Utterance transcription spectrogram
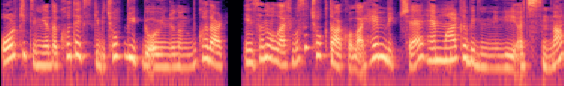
Orkid'in ya da Kotex gibi çok büyük bir oyuncunun bu kadar insana ulaşması çok daha kolay. Hem bütçe hem marka bilinirliği açısından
